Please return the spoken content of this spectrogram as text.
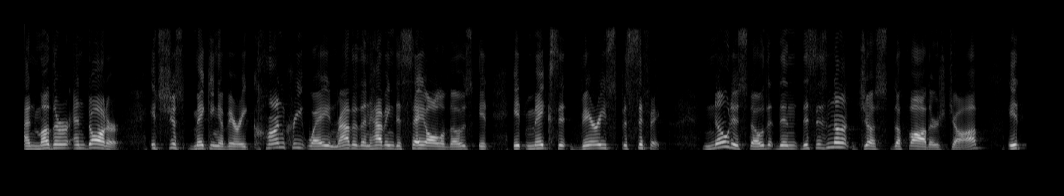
and mother and daughter. It's just making a very concrete way, and rather than having to say all of those, it, it makes it very specific. Notice, though, that then this is not just the father's job. It,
